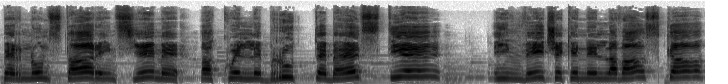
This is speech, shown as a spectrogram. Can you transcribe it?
per non stare insieme a quelle brutte bestie, invece che nella vasca,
